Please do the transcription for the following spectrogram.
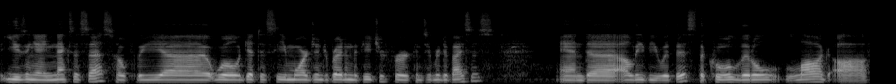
using a Nexus S. Hopefully, uh, we'll get to see more Gingerbread in the future for consumer devices. And uh, I'll leave you with this the cool little log off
